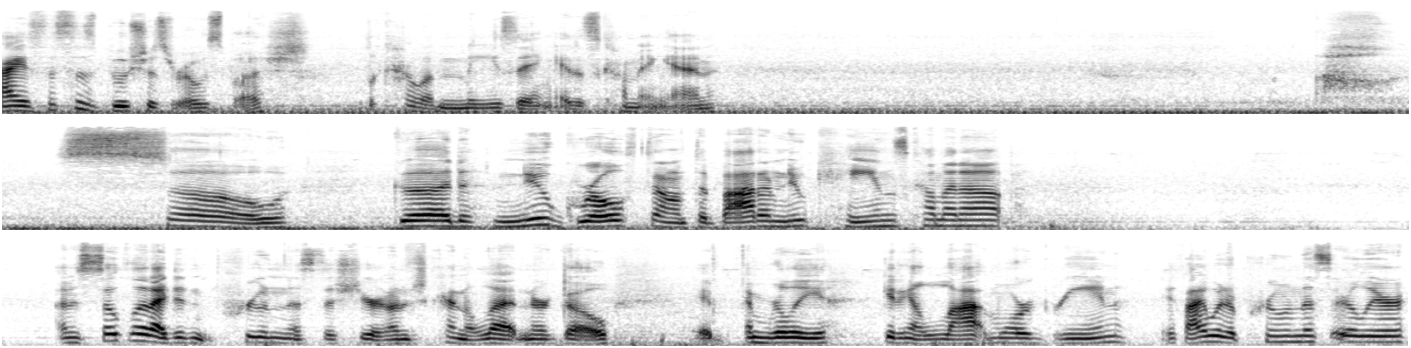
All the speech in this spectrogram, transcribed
Guys, this is Boucher's rosebush. Look how amazing it is coming in. Oh, so good. New growth down at the bottom, new canes coming up. I'm so glad I didn't prune this this year and I'm just kind of letting her go. It, I'm really getting a lot more green. If I would have pruned this earlier,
